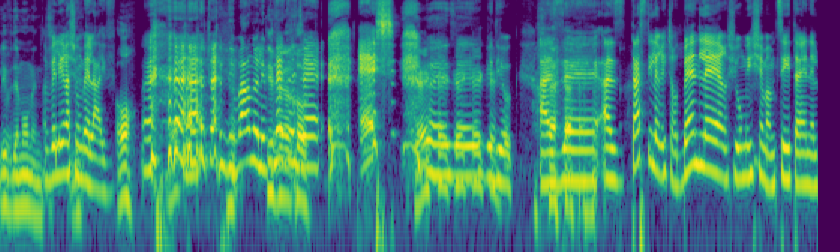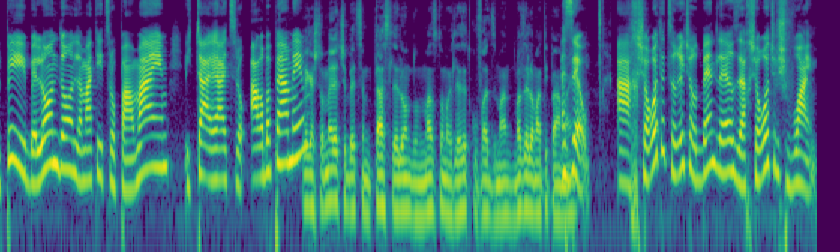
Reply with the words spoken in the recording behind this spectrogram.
live the moment. ולי רשום ב live. או, דיברנו לפני זה. שאש, כן, כן, זה כן, כן. בדיוק. אז, אה, אז טסתי לריצ'רד בנדלר, שהוא מי שממציא את ה-NLP בלונדון, למדתי אצלו פעמיים, איתי היה אצלו ארבע פעמים. רגע, שאת אומרת שבעצם טס ללונדון, מה זאת אומרת? לאיזה תקופת זמן? מה זה למדתי פעמיים? אז זהו, ההכשרות אצל ריצ'רד בנדלר זה הכשרות של שבועיים,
